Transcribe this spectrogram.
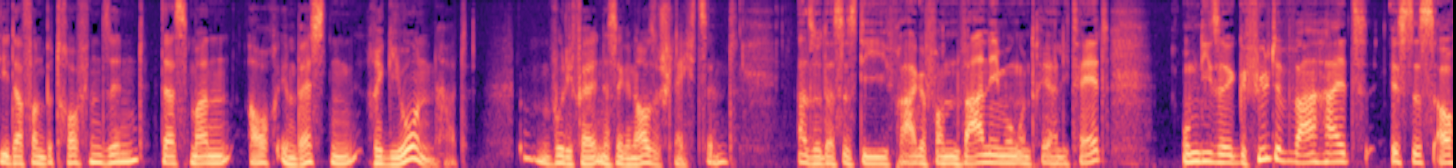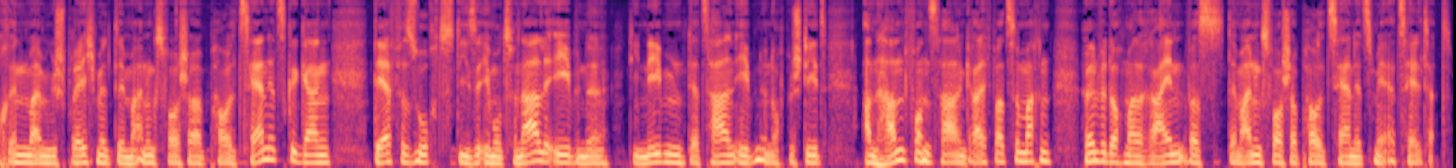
die davon betroffen sind, dass man auch im Westen Regionen hat, wo die Verhältnisse genauso schlecht sind. Also das ist die Frage von Wahrnehmung und Realität. Um diese gefühlte Wahrheit ist es auch in meinem Gespräch mit dem Meinungsforscher Paul Zernitz gegangen. Der versucht, diese emotionale Ebene, die neben der Zahlenebene noch besteht, anhand von Zahlen greifbar zu machen. Hören wir doch mal rein, was der Meinungsforscher Paul Zernitz mir erzählt hat.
